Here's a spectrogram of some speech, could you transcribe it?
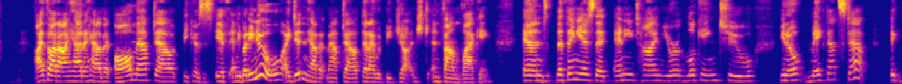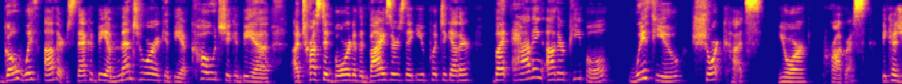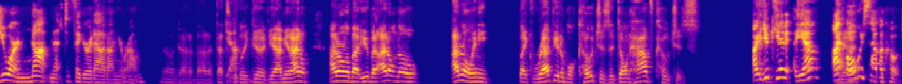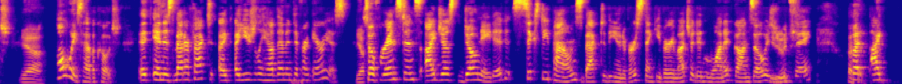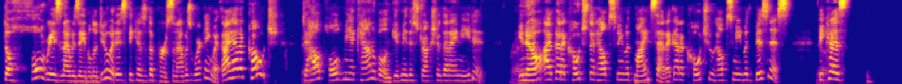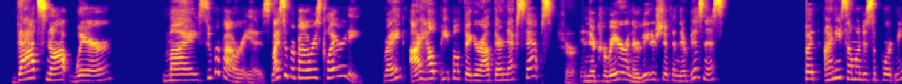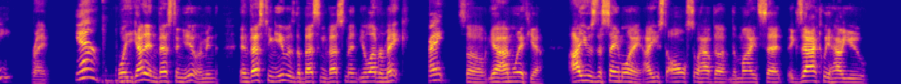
I thought I had to have it all mapped out because if anybody knew I didn't have it mapped out, that I would be judged and found lacking. And the thing is that anytime you're looking to, you know, make that step, it, go with others. That could be a mentor, it could be a coach, it could be a, a trusted board of advisors that you put together. But having other people with you shortcuts your progress because you are not meant to figure it out on your own. No doubt about it. That's Yeah. really good. Yeah. I mean, I don't I don't know about you, but I don't know I don't know any like reputable coaches that don't have coaches. Are you kidding? Yeah, I, I mean, I- always have a coach. Yeah. always have a coach. It, and as a matter of fact, I, I usually have them in mm-hmm. different areas. Yep. So, for instance, I just donated 60 pounds back to the universe. Thank you very much. I didn't want it, gonzo, as you would say. But I, the whole reason I was able to do it is because of the person I was working with. I had a coach to help hold me accountable and give me the structure that I needed. Right. You know, I've got a coach that helps me with mm-hmm. mindset. I got a coach who helps me with business Yeah. because that's not where my superpower is. My superpower is clarity, right? I Mhm. help people figure out their next steps Sure. in their career and their leadership and their business. But I need someone to support me. Right. Yeah, Well, you got to invest in you. I mean, investing you is the best investment you'll ever make. right. So yeah, I'm with you. I use the same way. I used to also have the the mindset exactly how you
